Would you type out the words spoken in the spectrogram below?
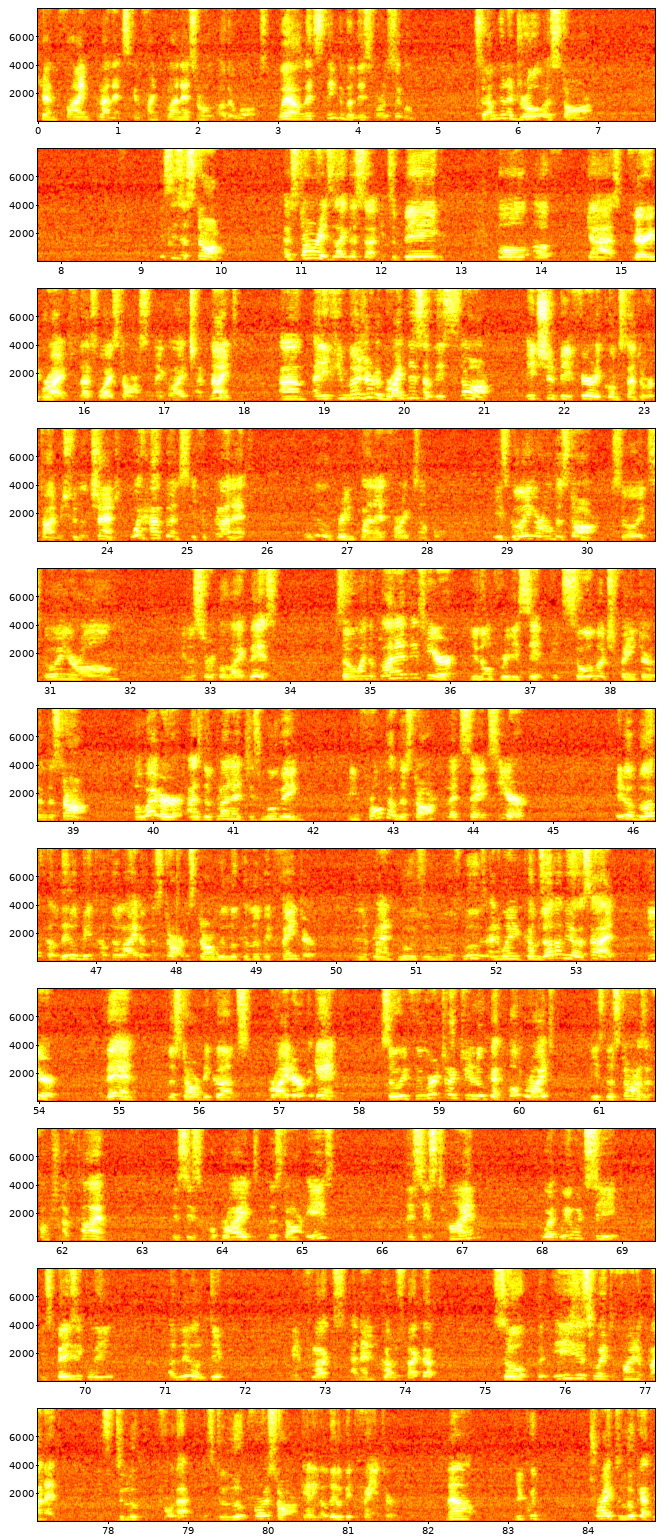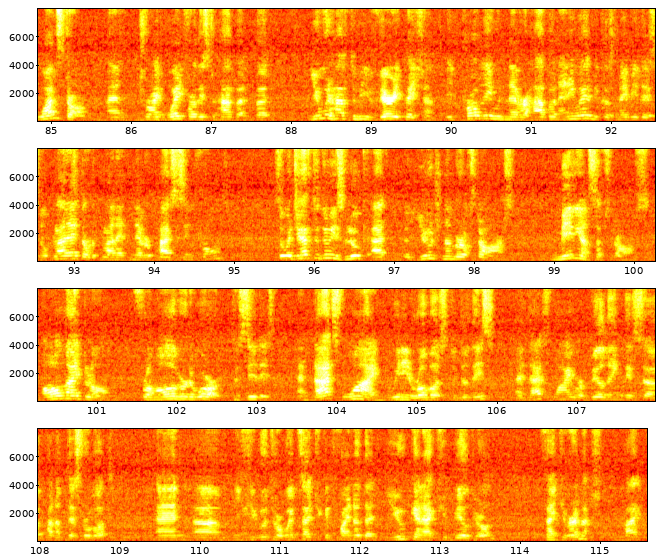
can find planets, can find planets around other worlds. Well, let's think about this for a second. So I'm going to draw a star. This is a star. A star is like the sun. It's a big ball of gas, very bright. That's why stars make light at night. Um, and if you measure the brightness of this star, it should be fairly constant over time. It shouldn't change. What happens if a planet, a little green planet, for example, is going around the star. So it's going around in a circle like this. So when the planet is here, you don't really see it. It's so much fainter than the star. However, as the planet is moving in front of the star, let's say it's here, it'll block a little bit of the light of the star. The star will look a little bit fainter. And the planet moves, moves, moves, and when it comes out on the other side, here, then the star becomes brighter again. So if we were to actually look at how bright is the star as a function of time, this is how bright the star is, this is time, what we would see is basically a little dip in flux and then it comes back up. So the easiest way to find a planet is to look for that. It's to look for a star getting a little bit fainter. Now, you could try to look at one star and try to wait for this to happen, but you would have to be very patient. It probably would never happen anyway because maybe there's no planet or the planet never passes in front. So what you have to do is look at a huge number of stars, millions of stars, all night long from all over the world to see this. And that's why we need robots to do this. And that's why we're building this uh, Panoptes robot. And um, if you go to our website, you can find out that you can actually build your own. Thank you very much. Bye.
